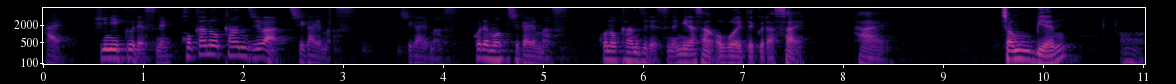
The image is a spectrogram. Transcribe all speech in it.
はい。皮肉ですね。他の漢字は違います。違います。これも違います。この漢字ですね。皆さん覚えてください。はい。チョンビエン。あ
